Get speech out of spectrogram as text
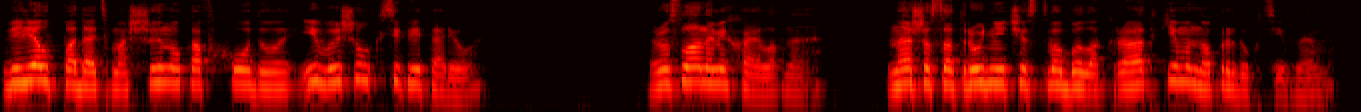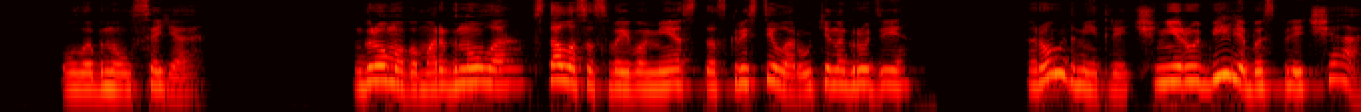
велел подать машину ко входу и вышел к секретарю. «Руслана Михайловна, наше сотрудничество было кратким, но продуктивным», — улыбнулся я. Громова моргнула, встала со своего места, скрестила руки на груди. «Ром Дмитрич, не рубили бы с плеча!»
